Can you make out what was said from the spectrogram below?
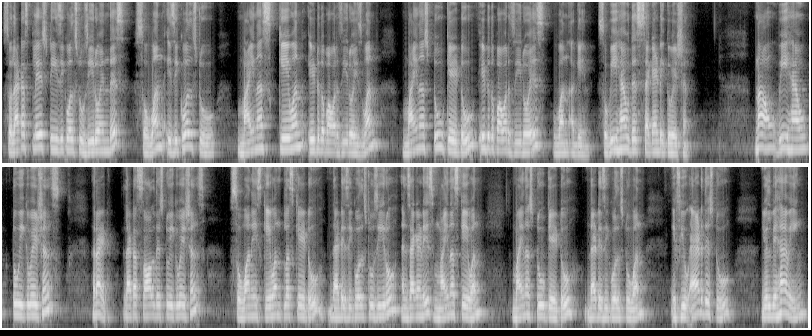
So let us place t is equals to 0 in this. So 1 is equals to minus k1 e to the power 0 is 1 minus 2k2 e to the power 0 is 1 again. So we have this second equation. Now we have two equations, right? Let us solve these two equations. So one is k1 plus k2 that is equals to 0 and second is minus k1 minus 2k2 that is equals to 1. If you add these two, you will be having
